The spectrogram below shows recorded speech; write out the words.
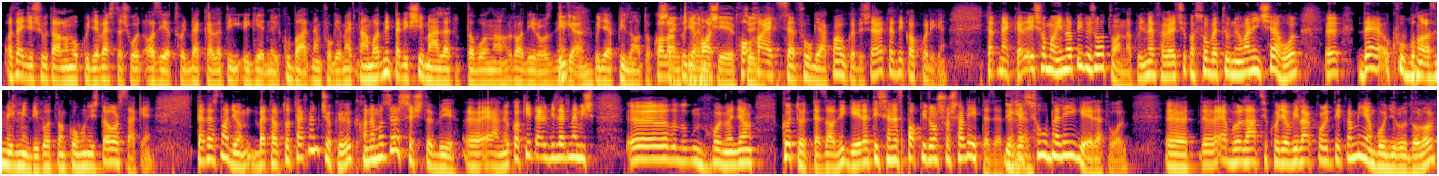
Az Egyesült Államok ugye vesztes volt azért, hogy be kellett ígérni, hogy Kubát nem fogja megtámadni, pedig simán le tudta volna radírozni. Igen. Ugye pillanatok alatt. Senki ugye, ha, ért, ha, ha, egyszer fogják magukat és elkedik, akkor igen. Tehát meg kell, és a mai napig is ott vannak, hogy ne felejtsük, a Szovjetunió már nincs sehol, de Kuba az még mindig ott van kommunista országként. Tehát ezt nagyon betartották nem csak ők, hanem az az összes többi elnök, akit elvileg nem is, hogy mondjam, kötött ez az ígéret, hiszen ez papíron sose létezett. Igen. Ez egy szóbeli ígéret volt. Ebből látszik, hogy a világpolitika milyen bonyolult dolog.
